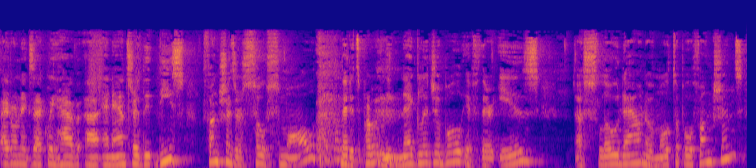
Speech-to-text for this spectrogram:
I don't exactly have uh, an answer. The, these functions are so small that it's probably negligible if there is a slowdown of multiple functions.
